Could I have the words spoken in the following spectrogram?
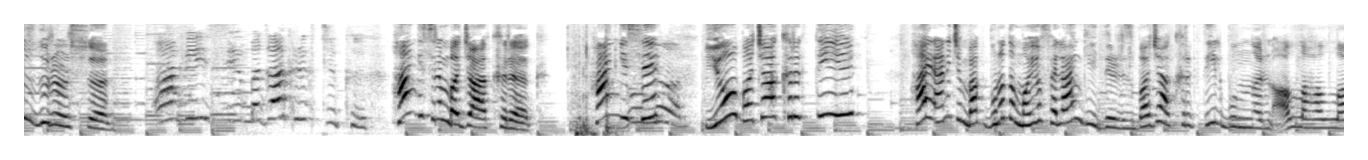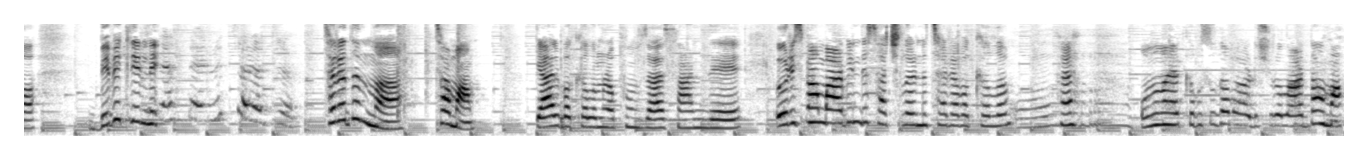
yüzdürürsün. Abi senin bacağı kırık çıkık. Hangisinin bacağı kırık? Hangisi? Onun. Yo bacağı kırık değil. Hayır anneciğim bak buna da mayo falan giydiririz. Bacağı kırık değil bunların. Allah Allah. Bebeklerini taradım. taradın mı? Tamam. Gel bakalım Rapunzel sen de. Öğretmen Barbie'nin de saçlarını tara bakalım. Heh. Onun ayakkabısı da vardı şuralarda ama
